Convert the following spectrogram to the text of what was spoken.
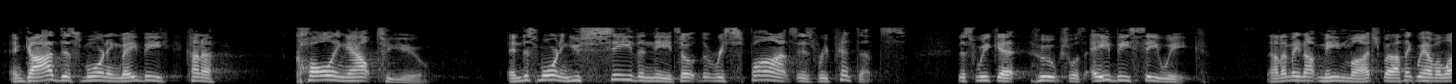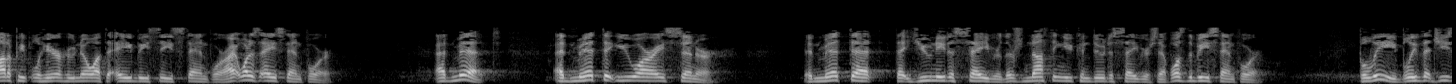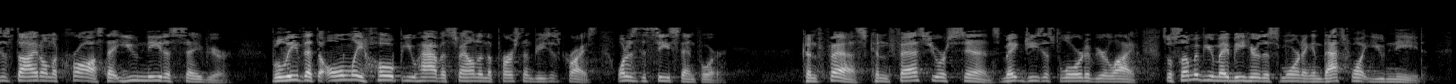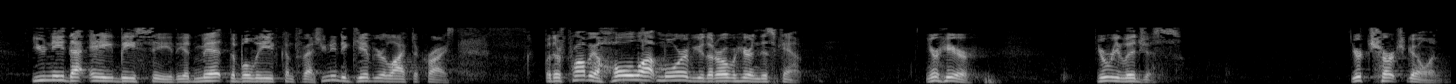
And God this morning may be kind of calling out to you. And this morning you see the need. So the response is repentance this week at Hoops was ABC week. Now that may not mean much, but I think we have a lot of people here who know what the ABCs stand for, right? What does A stand for? Admit. Admit that you are a sinner. Admit that, that you need a Savior. There's nothing you can do to save yourself. What's the B stand for? Believe. Believe that Jesus died on the cross, that you need a Savior. Believe that the only hope you have is found in the person of Jesus Christ. What does the C stand for? Confess. Confess your sins. Make Jesus Lord of your life. So some of you may be here this morning and that's what you need. You need that ABC, the admit, the believe, confess. You need to give your life to Christ. But there's probably a whole lot more of you that are over here in this camp. You're here. You're religious. You're church going.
